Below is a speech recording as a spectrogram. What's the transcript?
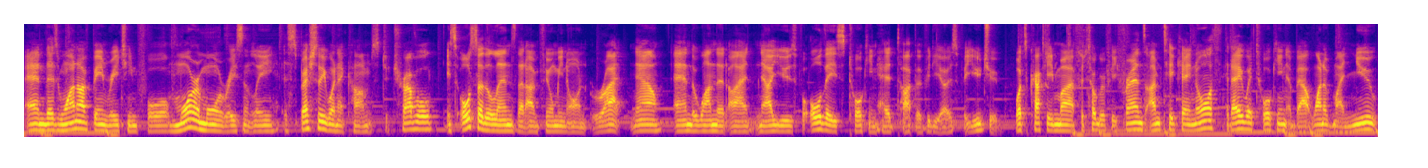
And there's one I've been reaching for more and more recently especially when it comes to travel. It's also the lens that I'm filming on right now and the one that I now use for all these talking head type of videos for YouTube What's cracking my photography friends? I'm TK North. Today we're talking about one of my new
